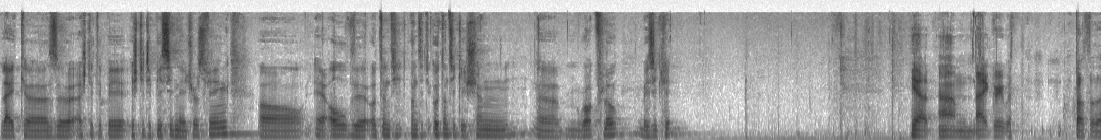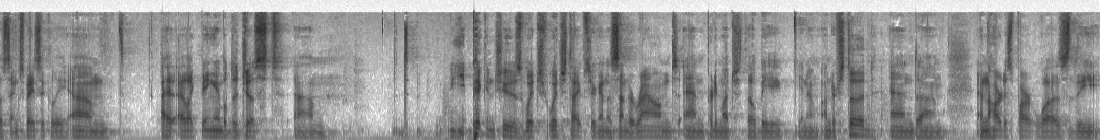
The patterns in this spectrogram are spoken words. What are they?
like uh, the HTTP, HTTP signatures thing, or yeah, all the authentic, authentication uh, workflow, basically. Yeah, um, I agree with both of those things. Basically, um, I, I, like being able to just um, pick and choose which which types you're going to send around, and pretty much they'll be you know understood. And um, and the hardest part was the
